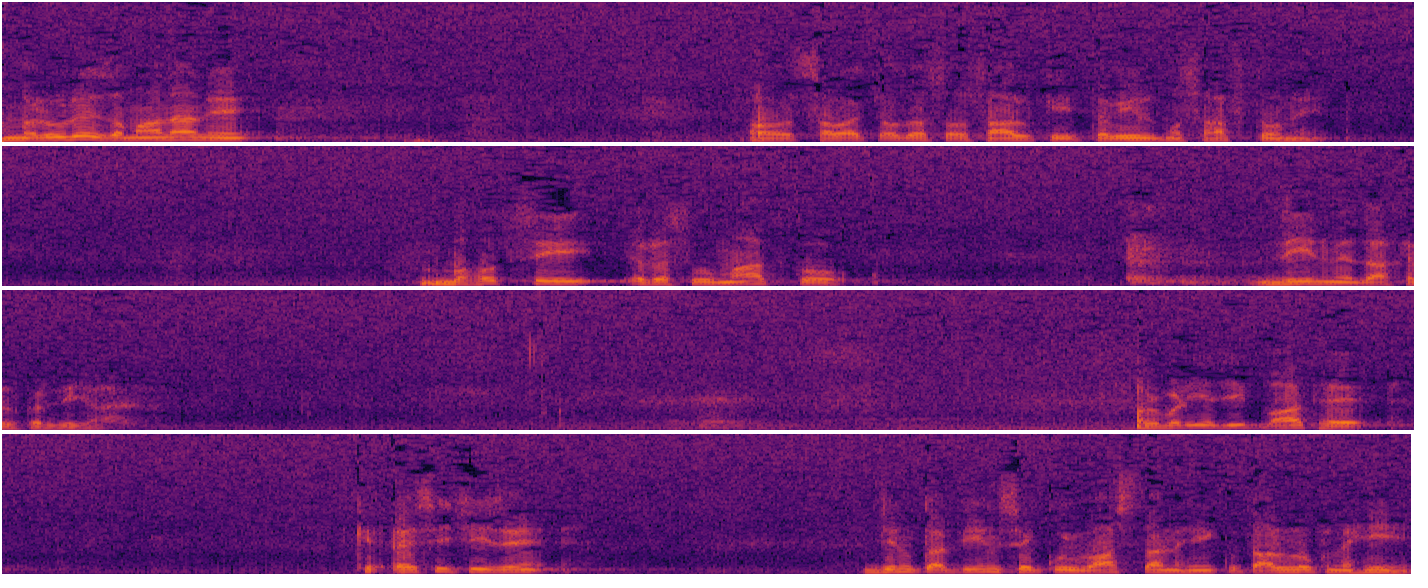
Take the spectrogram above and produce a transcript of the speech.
मरूर जमाना ने और सवा चौदह सौ साल की तवील मुसाफतों ने बहुत सी रसूमात को दीन में दाखिल कर दिया है। और बड़ी अजीब बात है कि ऐसी चीज़ें जिनका दीन से कोई वास्ता नहीं, कोई ताल्लुक नहीं,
